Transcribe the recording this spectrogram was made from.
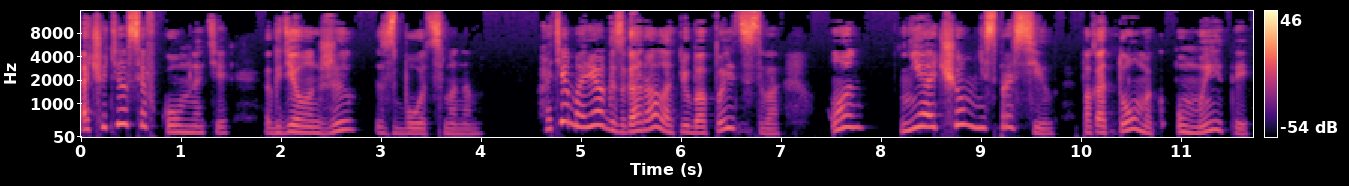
очутился в комнате, где он жил с боцманом. Хотя моряк сгорал от любопытства, он ни о чем не спросил, пока Томик, умытый,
